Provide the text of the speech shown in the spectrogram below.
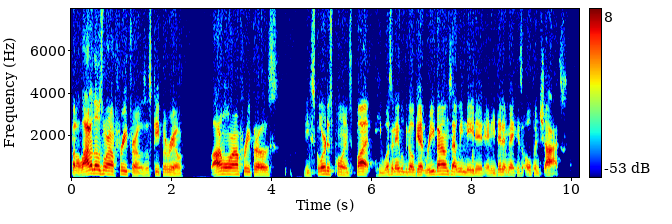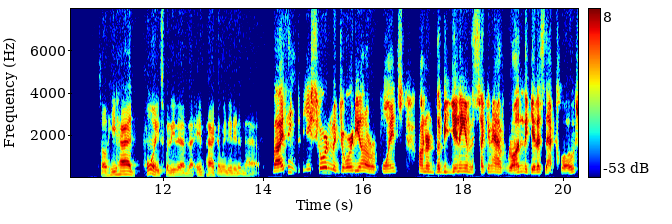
but a lot of those were on free throws. Let's keep it real. A lot of them were on free throws. He scored his points, but he wasn't able to go get rebounds that we needed, and he didn't make his open shots. So he had points, but he didn't have that impact that we needed him to have. But I think he scored majority of our points on our, the beginning of the second half run to get us that close.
